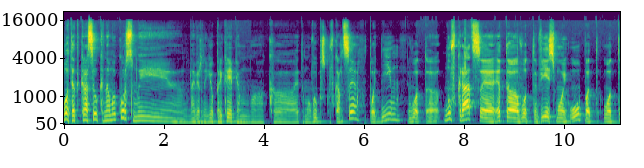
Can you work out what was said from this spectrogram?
Вот, это как раз ссылка на мой курс. Мы, наверное, ее прикрепим э, к этому выпуску в конце, под ним. Вот, э, ну, вкратце, это вот весь мой опыт от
